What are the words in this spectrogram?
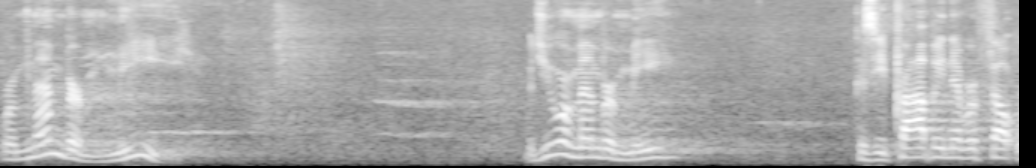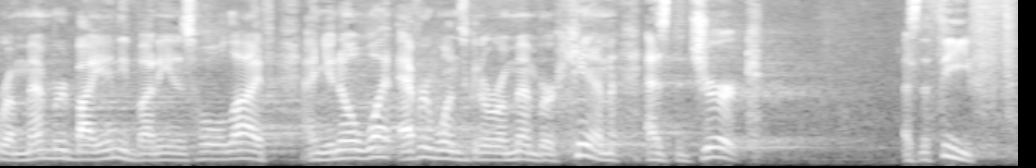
Remember me. Would you remember me? Because he probably never felt remembered by anybody in his whole life. And you know what? Everyone's going to remember him as the jerk, as the thief.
